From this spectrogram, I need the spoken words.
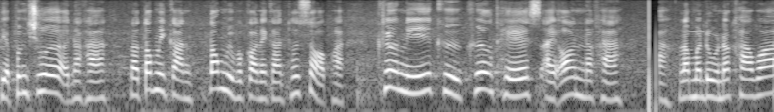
อย่าเพิ่งเชื่อนะคะ เราต้องมีการต้องมีอุปกรณ์ในการทดสอบค่ะ เครื่องนี้คือเครื่องเทสไอออนนะคะเรามาดูนะคะว่า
